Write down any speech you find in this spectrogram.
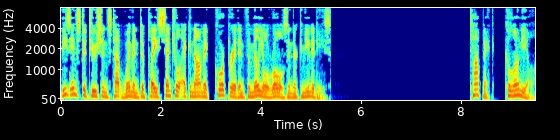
these institutions taught women to play central economic, corporate and familial roles in their communities. Colonial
